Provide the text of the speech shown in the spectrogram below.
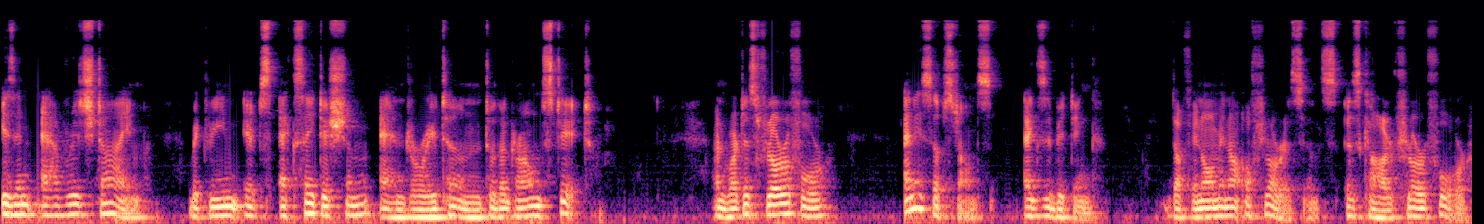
is an average time between its excitation and return to the ground state. And what is fluorophore? Any substance exhibiting the phenomena of fluorescence is called fluorophore.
